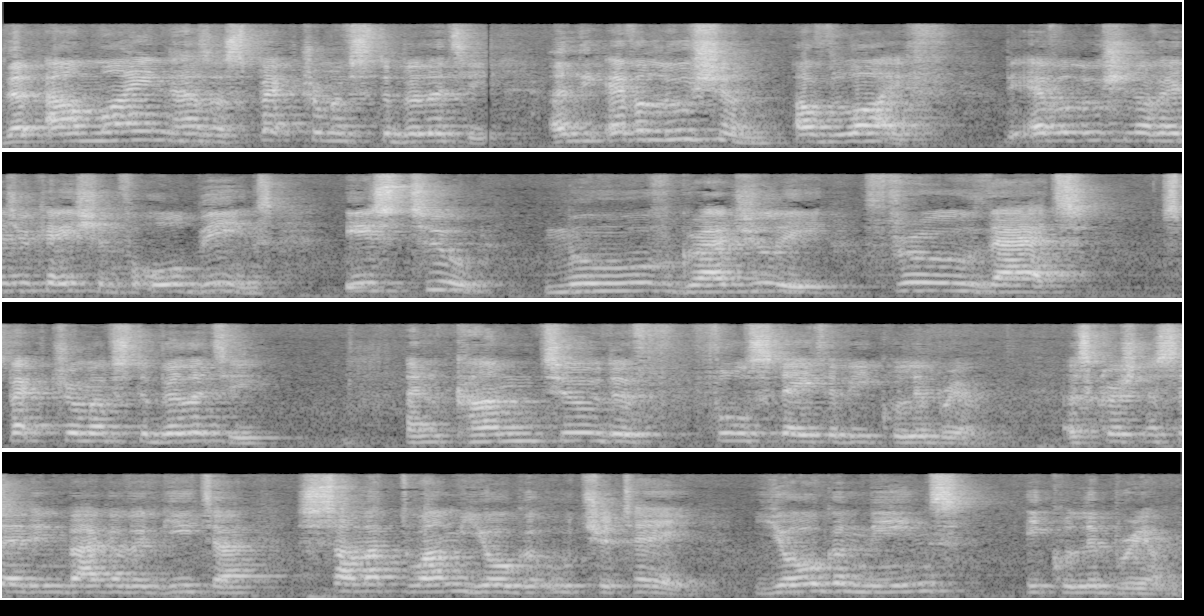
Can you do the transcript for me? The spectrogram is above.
that our mind has a spectrum of stability and the evolution of life, the evolution of education for all beings is to move gradually through that spectrum of stability and come to the full state of equilibrium. As Krishna said in Bhagavad Gita, Samatvam Yoga Uchate. Yoga means equilibrium.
